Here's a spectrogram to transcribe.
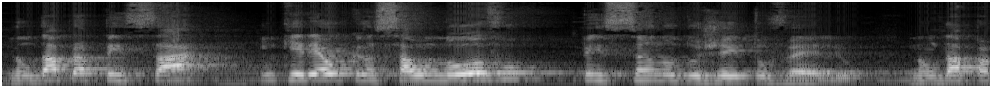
Não dá para pensar em querer alcançar o novo pensando do jeito velho. Não dá para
